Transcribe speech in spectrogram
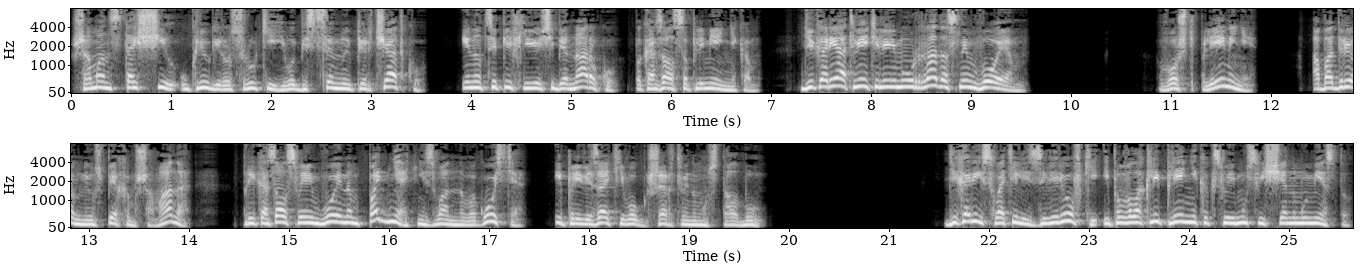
Шаман стащил у Крюгера с руки его бесценную перчатку и, нацепив ее себе на руку, показал соплеменникам. Дикари ответили ему радостным воем. Вождь племени, ободренный успехом шамана, приказал своим воинам поднять незваного гостя и привязать его к жертвенному столбу. Дикари схватились за веревки и поволокли пленника к своему священному месту.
